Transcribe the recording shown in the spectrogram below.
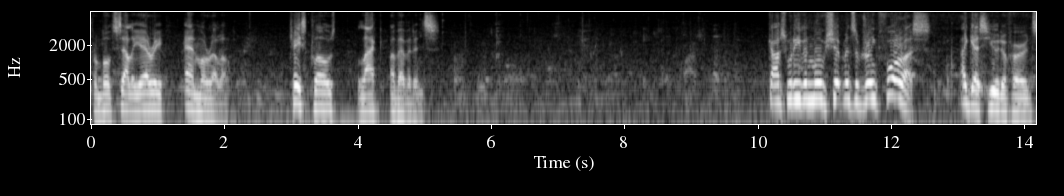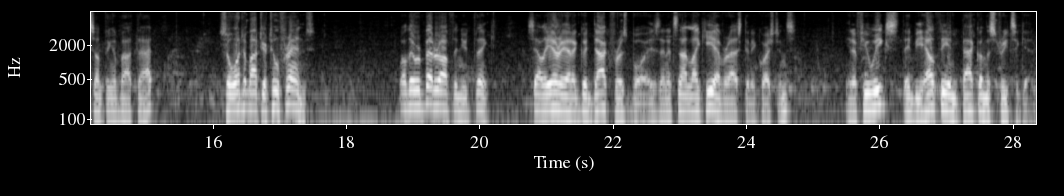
from both Salieri and Morello. Case closed, lack of evidence. Cops would even move shipments of drink for us. I guess you'd have heard something about that. So what about your two friends? Well, they were better off than you'd think. Salieri had a good doc for his boys, and it's not like he ever asked any questions. In a few weeks, they'd be healthy and back on the streets again.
